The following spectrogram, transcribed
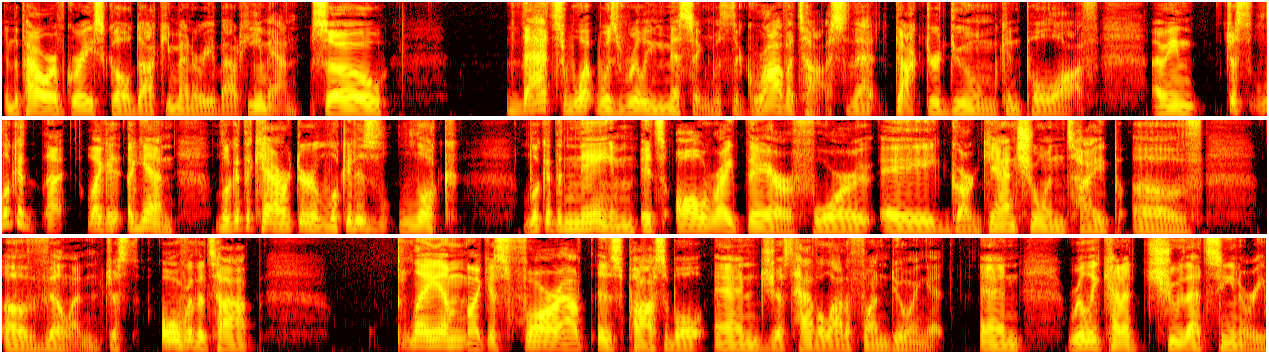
in the Power of Grayskull documentary about He-Man. So that's what was really missing was the gravitas that Doctor Doom can pull off. I mean, just look at uh, like again, look at the character, look at his look, look at the name. It's all right there for a gargantuan type of of villain, just over the top. Play him like as far out as possible and just have a lot of fun doing it and really kind of chew that scenery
